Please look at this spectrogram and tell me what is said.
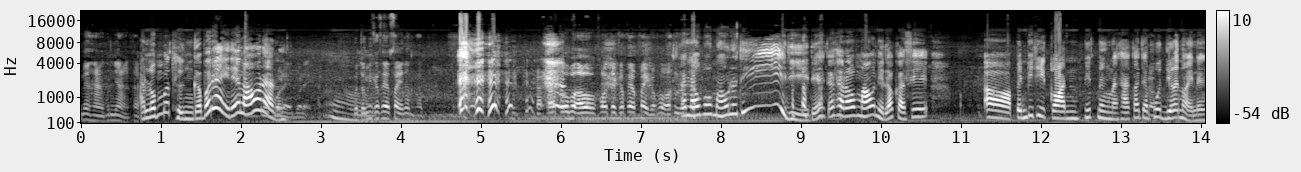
เนื้อหางเพิ่นยากครับอารมณ์มาถึงก็บ่ได้เด้เรานั่นบ่ได้บ่ได้ครับอืมมันต้องมีกาแฟไฟนํครับเอาเอาเอาพอแต่กาแฟไฟก็พอถ้าเราบ่เมาแล้วดีดีเด้แต่ถ้าเราเมานี่เราก็สิเอ่อเป็นพิธีกรนิดนึงนะคะ ก็จะพูดเยอะหน่อยนึง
